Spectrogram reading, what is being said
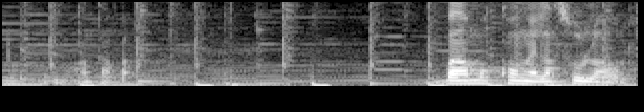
Lo vamos a tapar. Vamos con el azul ahora.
